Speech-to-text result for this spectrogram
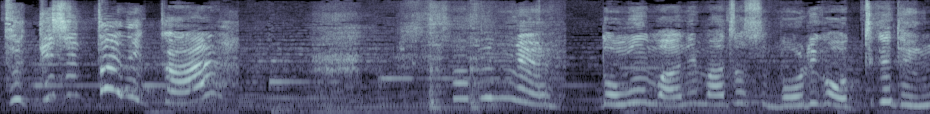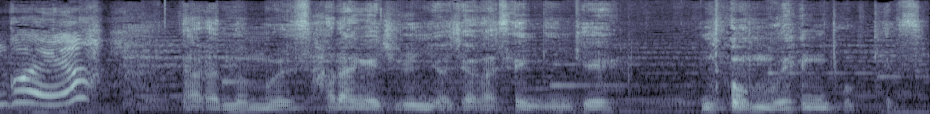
듣기 싫다니까. 사부님 너무 많이 맞아서 머리가 어떻게 된 거예요? 나란 놈을 사랑해주는 여자가 생긴 게 너무 행복해서.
